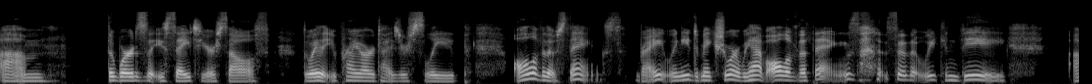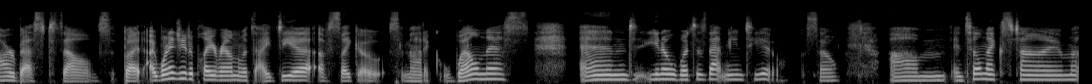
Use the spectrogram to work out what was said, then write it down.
um, the words that you say to yourself, the way that you prioritize your sleep, all of those things, right? We need to make sure we have all of the things so that we can be our best selves. But I wanted you to play around with the idea of psychosomatic wellness and, you know, what does that mean to you? So um, until next time,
